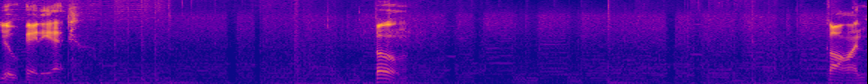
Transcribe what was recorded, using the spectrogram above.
You idiot. Boom. Gone.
